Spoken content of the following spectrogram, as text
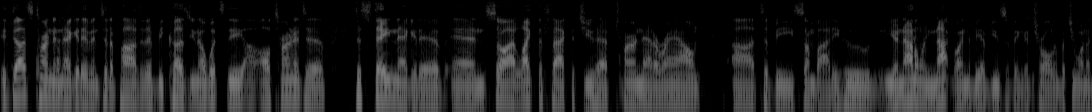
It does turn the negative into the positive because you know what's the uh, alternative to stay negative, and so I like the fact that you have turned that around uh, to be somebody who you're not only not going to be abusive and controlling, but you want to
